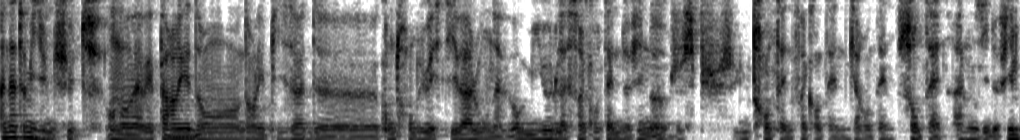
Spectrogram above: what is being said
Anatomie d'une chute. On en avait parlé mmh. dans, dans l'épisode euh, compte rendu estival où on avait au milieu de la cinquantaine de films, je sais plus, une trentaine, cinquantaine, quarantaine, centaine, allons-y de films.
